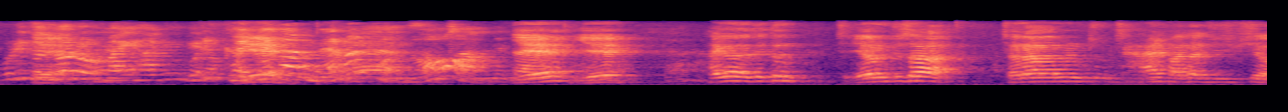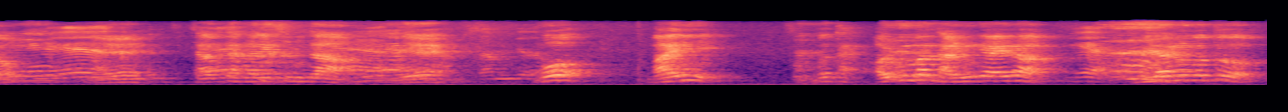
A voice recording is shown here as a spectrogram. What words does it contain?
우리도 예. 노력 많이 하긴 게 거짓말 내는 거 예, 예. 하여간 어쨌든 여론조사 전화는 좀 잘 받아주십시오. 예. 잘 부탁하겠습니다. 예. 뭐, 많이, 뭐, 다- 얼굴만 닮은 게 아니라, 일하는 것도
